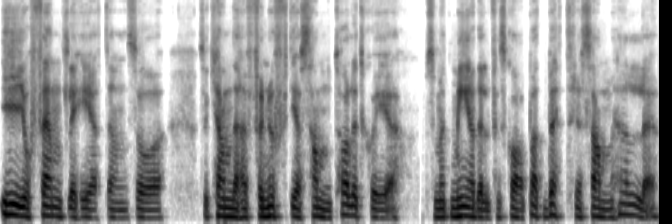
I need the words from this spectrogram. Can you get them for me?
i offentligheten så, så kan det här förnuftiga samtalet ske som ett medel för att skapa ett bättre samhälle.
